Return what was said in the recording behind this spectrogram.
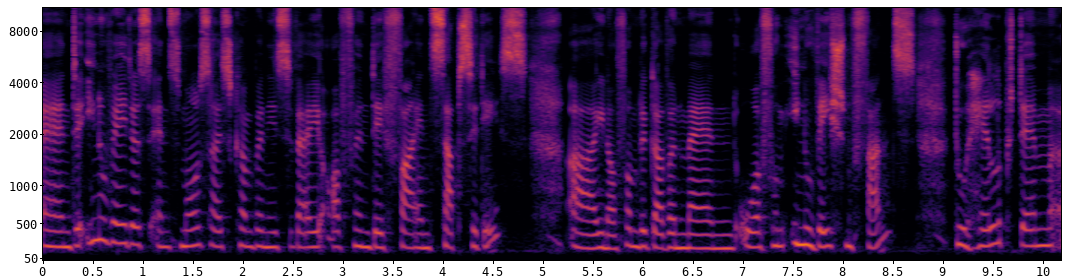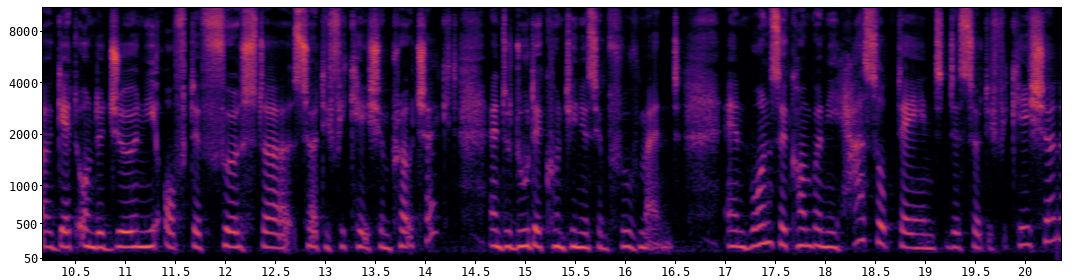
And the innovators and small-sized companies very often they find subsidies, uh, you know, from the government or from innovation funds to help them uh, get on the journey of the first uh, certification project and to do the continuous improvement. And once a company has obtained the certification,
